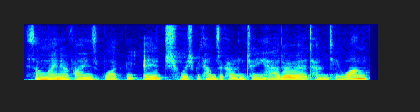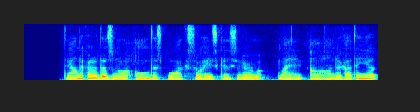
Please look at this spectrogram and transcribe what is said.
some miner finds block BH, which becomes a current chain header at time t1. The undercutter does not own this block, so he's considered mine, uh, undercutting it.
